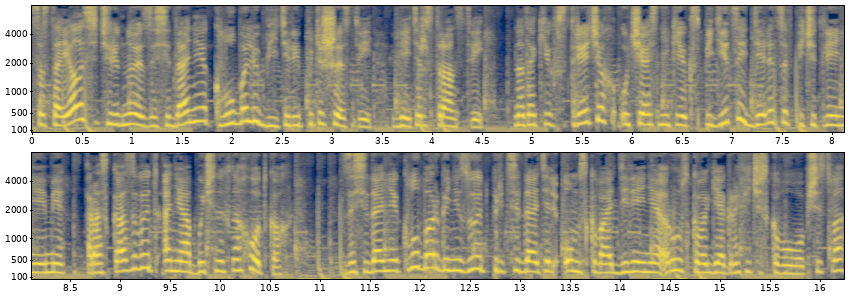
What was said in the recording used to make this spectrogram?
состоялось очередное заседание Клуба любителей путешествий «Ветер странствий». На таких встречах участники экспедиций делятся впечатлениями, рассказывают о необычных находках. Заседание клуба организует председатель Омского отделения Русского географического общества,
